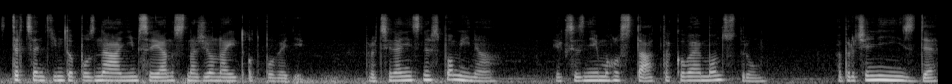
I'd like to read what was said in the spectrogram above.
Strcen tímto poznáním se Jan snažil najít odpovědi. Proč si na nic nevzpomíná? Jak se z něj mohl stát takové monstrum? A proč není zde,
